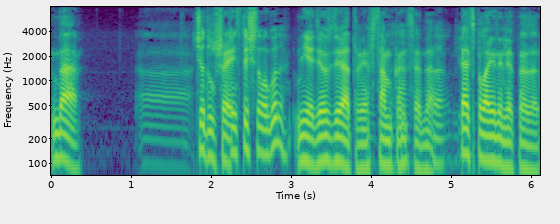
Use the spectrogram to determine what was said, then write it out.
да. Что, Шесть. 2000 года? Не, 99-го, я в самом Ага, конце, да. Пять с половиной лет назад.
